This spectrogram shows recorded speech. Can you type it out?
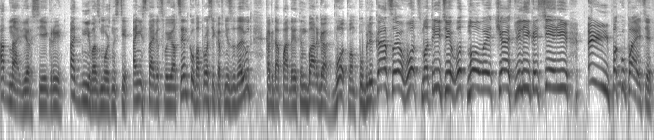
одна версия игры, одни возможности. Они ставят свою оценку, вопросиков не задают. Когда падает эмбарго, вот вам публикация, вот смотрите, вот новая часть великой серии. Эй, покупайте.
